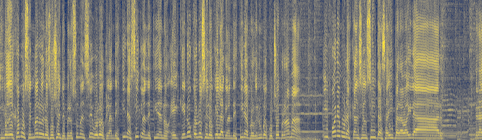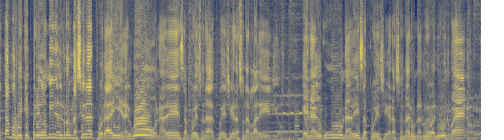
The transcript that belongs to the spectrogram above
Y lo dejamos en manos de los oyentes, pero súmense, boludo, clandestina sí, clandestina no. El que no conoce lo que es la clandestina porque nunca escuchó el programa, y ponemos unas cancioncitas ahí para bailar. Tratamos de que predomine el rock nacional, por ahí en alguna de esas puede sonar, puede llegar a sonar la Delio. En alguna de esas puede llegar a sonar una nueva luna. Bueno,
